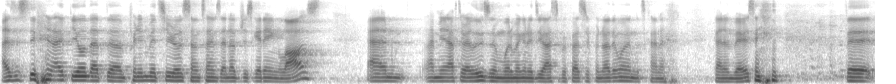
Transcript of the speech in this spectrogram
As a student, I feel that the printed materials sometimes end up just getting lost. And I mean, after I lose them, what am I going to do? Ask the professor for another one? It's kind of kind of embarrassing. but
